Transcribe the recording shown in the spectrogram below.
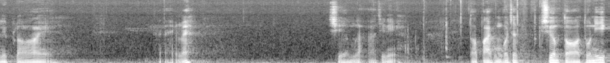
เรียบร้อย เห็นไหม เชื่อมละทีนี้ ต่อไปผมก็จะเชื่อมต่อตัวนี้อีก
